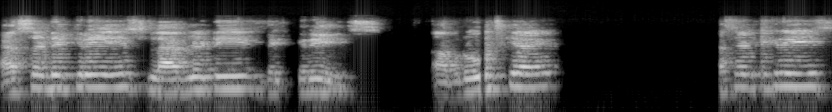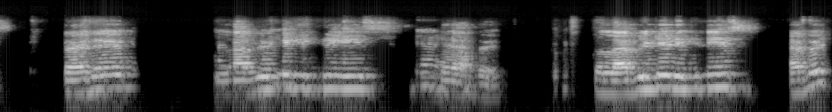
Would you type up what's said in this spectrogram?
asset decrease liability decrease अब रूल्स क्या है asset decrease credit liability decrease debit तो लाइबिलिटी डिक्रीज डेबिट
